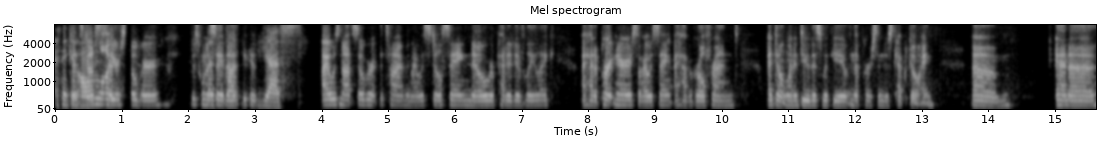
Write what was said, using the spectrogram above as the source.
I think it's done while you're sober. Just want to say that because yes, I was not sober at the time and I was still saying no repetitively. Like I had a partner, so I was saying, I have a girlfriend. I don't want to do this with you. And the person just kept going. Um, and uh,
